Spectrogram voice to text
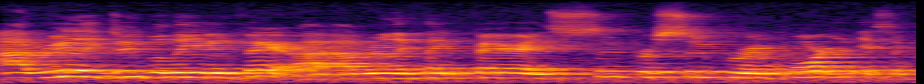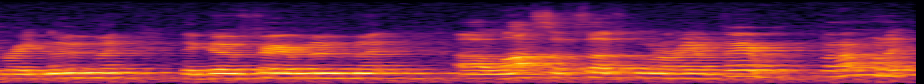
I really do believe in FAIR. I, I really think FAIR is super, super important. It's a great movement, the Go FAIR movement. Uh, lots of stuff going around FAIR. But I want to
